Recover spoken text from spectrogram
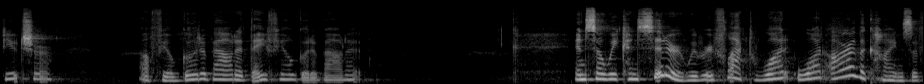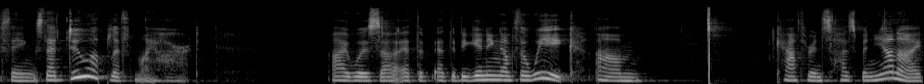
future. I'll feel good about it, they feel good about it. And so we consider, we reflect what, what are the kinds of things that do uplift my heart? I was uh, at, the, at the beginning of the week, um, Catherine's husband Yanai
